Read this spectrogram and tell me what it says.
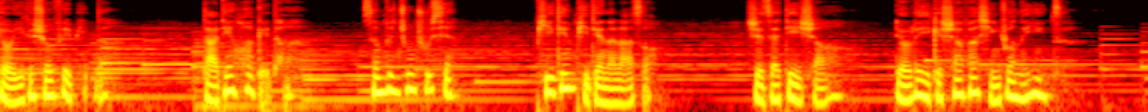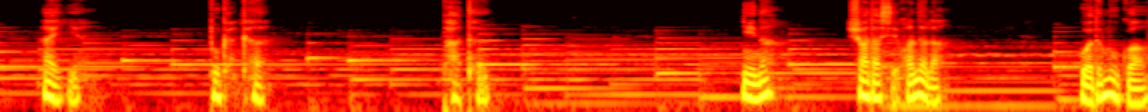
有一个收废品的，打电话给他，三分钟出现，屁颠屁颠的拉走，只在地上留了一个沙发形状的印子，碍眼。不敢看，怕疼。你呢？刷到喜欢的了？我的目光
